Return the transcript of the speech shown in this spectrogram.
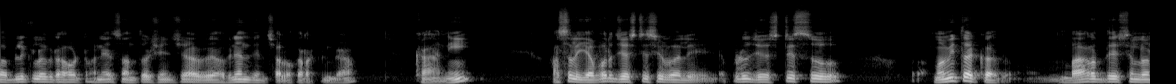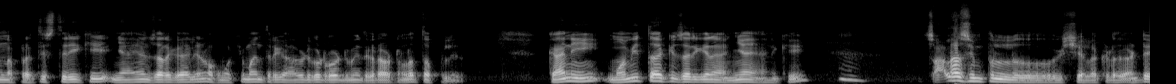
పబ్లిక్లోకి రావటం అనేది సంతోషించి అవి అభినందించాలి ఒక రకంగా. కానీ అసలు ఎవరు జస్టిస్ ఇవ్వాలి? ఇప్పుడు జస్టిస్ మమిత కాదు. భారతదేశంలో ఉన్న ప్రతి స్త్రీకి న్యాయం జరగాలి అని ఒక ముఖ్యమంత్రిగా ఆవిడ కూడా రోడ్డు మీదకి రావడంలో తప్పులేదు. కానీ మమితాకి జరిగిన అన్యాయానికి చాలా సింపుల్ విషయాలు అక్కడ. అంటే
